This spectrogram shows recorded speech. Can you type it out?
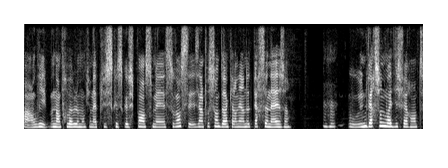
Euh, enfin, oui, non, probablement qu'il y en a plus que ce que je pense, mais souvent, j'ai l'impression d'incarner un autre personnage. Mhm. Ou une version de moi différente.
